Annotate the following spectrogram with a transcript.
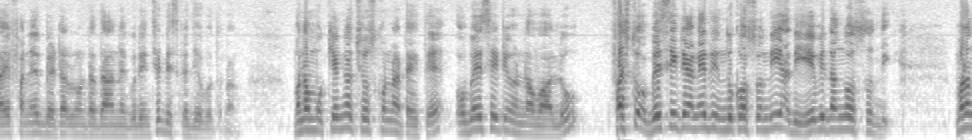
లైఫ్ అనేది బెటర్గా ఉంటుంది దాని గురించి డిస్కస్ చేయబోతున్నాను. మనం ముఖ్యంగా చూసుకున్నట్టయితే ఒబేసిటీ ఉన్న వాళ్ళు ఫస్ట్ ఒబేసిటీ అనేది ఎందుకు వస్తుంది అది ఏ విధంగా వస్తుంది? మనం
